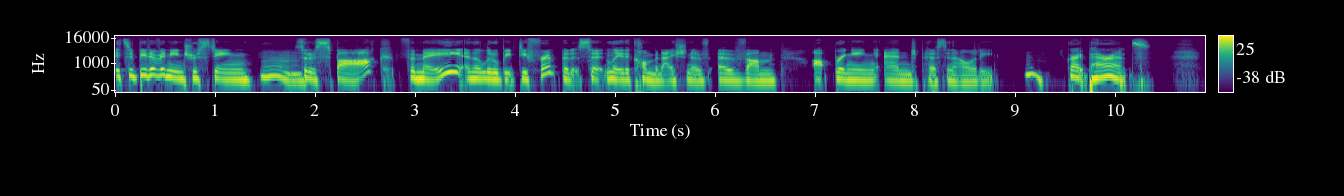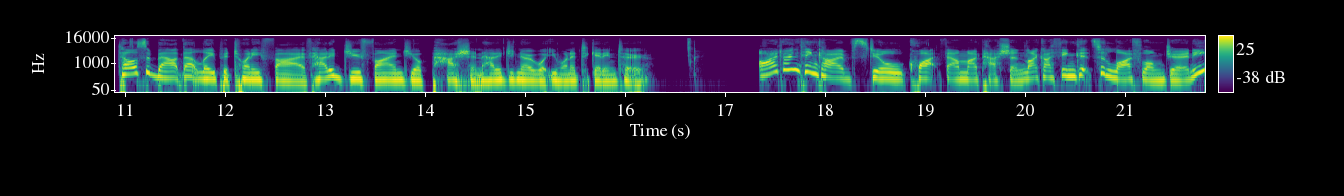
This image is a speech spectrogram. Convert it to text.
it's a bit of an interesting mm. sort of spark for me and a little bit different, but it's certainly the combination of, of um, upbringing and personality. Mm. Great parents. Tell us about that leap at 25. How did you find your passion? How did you know what you wanted to get into? I don't think I've still quite found my passion. Like, I think it's a lifelong journey.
